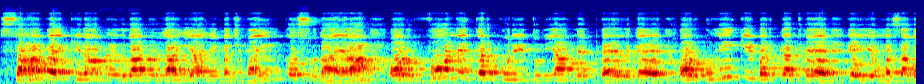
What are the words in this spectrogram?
صحابہ کرام رضوان اللہ علیہ مجمعین کو سنایا اور وہ لے کر پوری دنیا میں پھیل گئے اور انہی کی برکت ہے کہ یہ مذہب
